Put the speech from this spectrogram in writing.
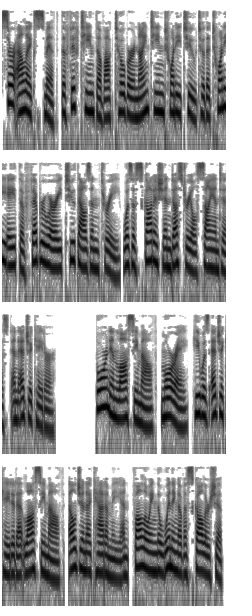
Sir Alex Smith, the 15th of October 1922 to the 28th of February 2003, was a Scottish industrial scientist and educator. Born in Lossiemouth, Moray, he was educated at Lossiemouth, Elgin Academy and, following the winning of a scholarship,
